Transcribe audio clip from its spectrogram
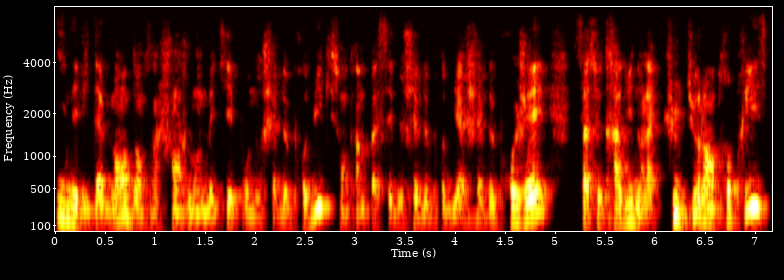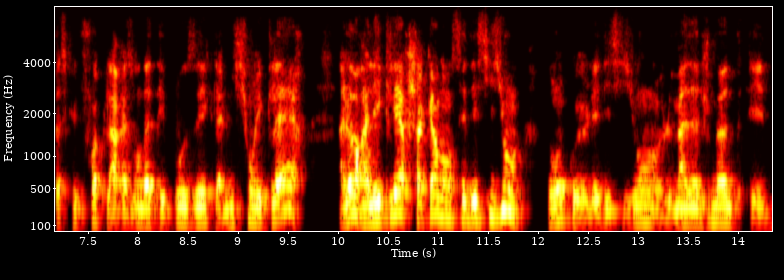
inévitablement dans un changement de métier pour nos chefs de produits qui sont en train de passer de chef de produit à chef de projet. Ça se traduit dans la culture de l'entreprise parce qu'une fois que la raison d'être est posée, que la mission est claire, alors elle éclaire chacun dans ses décisions. Donc euh, les décisions, le management est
